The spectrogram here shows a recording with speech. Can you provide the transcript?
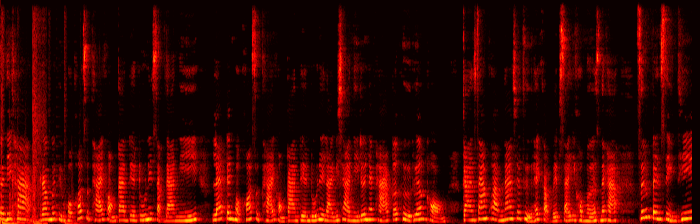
สวัสดีค่ะ เรามาถึงหัวข้อสุดท้ายของการเรียนรู้ในสัปดาห์นี้ และเป็นหัวข้อสุดท้ายของการเรียนรู้ในรายวิชานี้ด้วยนะคะ ก็คือเรื่องของการสร้างความน่าเชื่อถือให้กับเว็บไซต์อีคอมเมิร์ซนะคะ ซึ่งเป็นสิ่งที่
